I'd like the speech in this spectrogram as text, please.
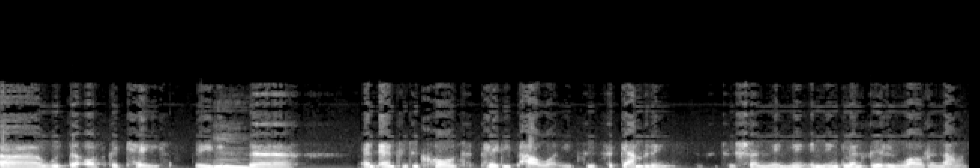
uh, with the Oscar case, there mm. is uh, an entity called Paddy Power. It's, it's a gambling institution in, in England, very well renowned.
